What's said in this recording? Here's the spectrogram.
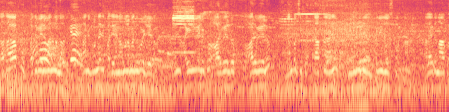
దాదాపు పదివేల మంది ఉన్నారు. కానీ ఉన్నది పదిహేను వందల మంది కూడా లేరు. ఐదు వేలు టు ఆరు వేలు ఆరు వేలు మెంబర్షిప్ చేస్తానని ముందు నేను తెలియజేసుకుంటున్నాను అలాగే నాకు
